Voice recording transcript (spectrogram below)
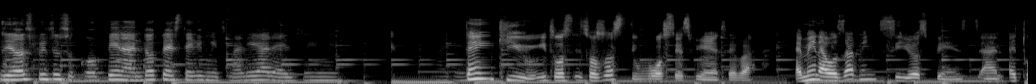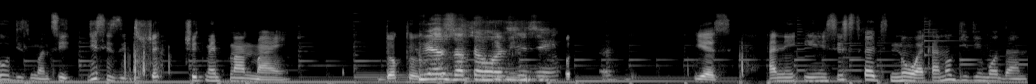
the hospital to complain and doctor is telling me it's malaria that is doing me. Imagine. Thank you. It was it was just the worst experience ever. I mean, I was having serious pains, and I told this man, "See, this is the tre- treatment plan my doctor Previous doctor was using. Yes, and he, he insisted, "No, I cannot give you more than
